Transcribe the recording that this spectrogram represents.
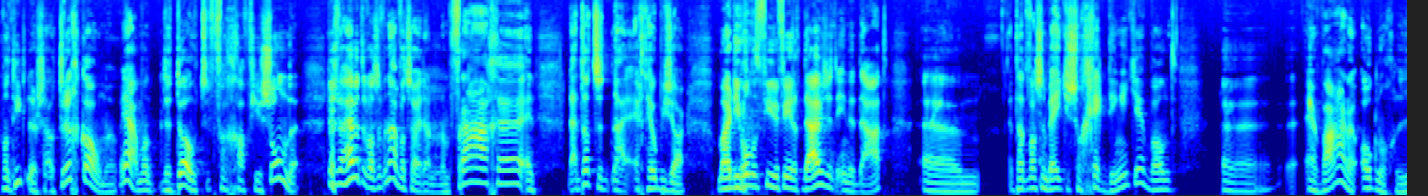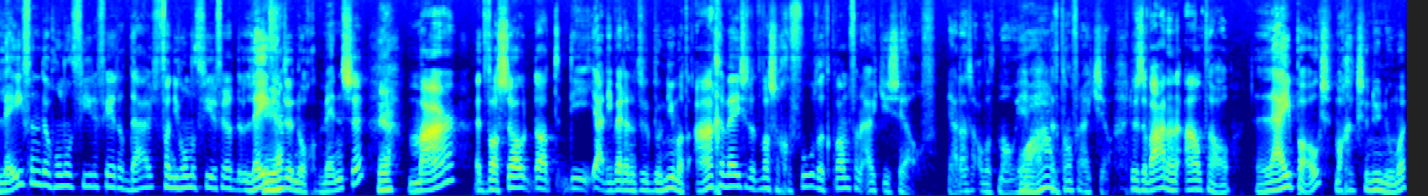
Want Hitler zou terugkomen. Ja, want de dood vergaf je zonde. Dus we hebben het er wel eens nou, wat zou je dan aan hem vragen? En nou, dat is nou, echt heel bizar. Maar die 144.000 inderdaad, ehm, dat was een beetje zo'n gek dingetje. Want eh, er waren ook nog levende 144.000. Van die 144.000 leefden nog mensen. Ja. Maar het was zo dat die, ja, die werden natuurlijk door niemand aangewezen. Dat was een gevoel dat kwam vanuit jezelf. Ja, dat is altijd mooi, hè? Wauw. Dat kwam vanuit jezelf. Dus er waren een aantal lijpo's, mag ik ze nu noemen,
